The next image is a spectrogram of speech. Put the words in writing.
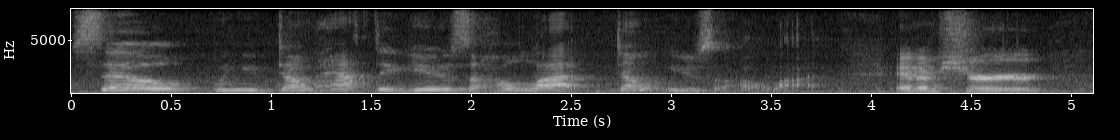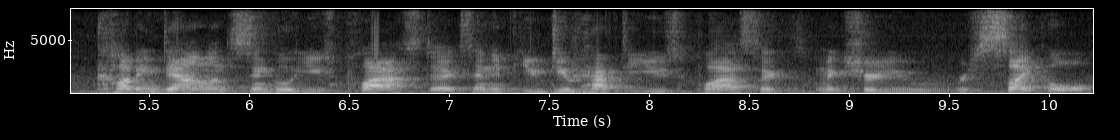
So when you don't have to use a whole lot, don't use a whole lot. And I'm sure cutting down on single-use plastics, and if you do have to use plastics, make sure you recycle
